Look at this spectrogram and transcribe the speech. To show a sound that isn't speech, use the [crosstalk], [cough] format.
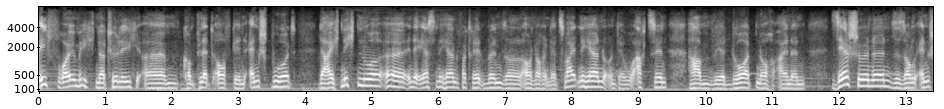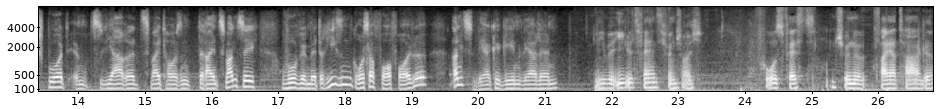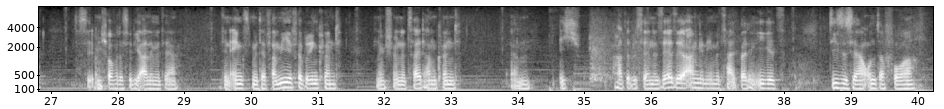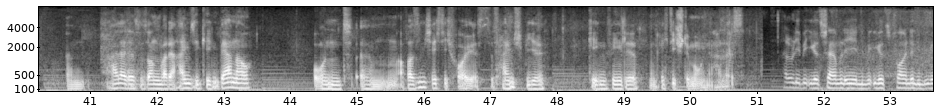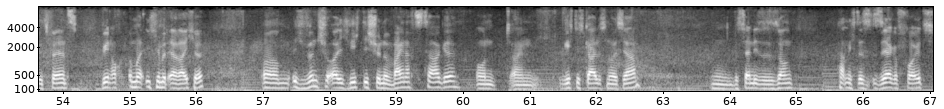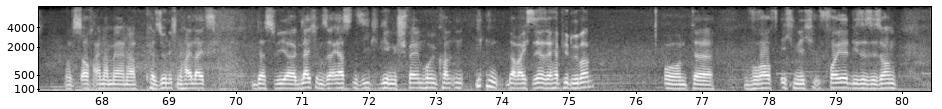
Ich freue mich natürlich ähm, komplett auf den Endspurt, da ich nicht nur äh, in der ersten Herren vertreten bin, sondern auch noch in der zweiten Herren und der U18 haben wir dort noch einen sehr schönen Saisonendspurt im Jahre 2023, wo wir mit riesengroßer Vorfreude ans Werke gehen werden. Liebe Eagles-Fans, ich wünsche euch frohes Fest und schöne Feiertage. Und ich hoffe, dass ihr die alle mit, der, mit den Ängsten, mit der Familie verbringen könnt, eine schöne Zeit haben könnt. Ähm, ich hatte bisher eine sehr, sehr angenehme Zeit bei den Eagles. Dieses Jahr und davor. Ähm, Highlight der Saison war der Heimsieg gegen Bernau. Und ähm, auf was ich mich richtig freue, ist das Heimspiel gegen Wedel, wenn richtig Stimmung in der Halle ist. Hallo liebe Eagles Family, liebe Eagles Freunde, liebe Eagles Fans, wen auch immer ich hiermit erreiche. Ähm, ich wünsche euch richtig schöne Weihnachtstage und ein richtig geiles neues Jahr. Hm, bisher in dieser Saison hat mich das sehr gefreut und ist auch einer meiner persönlichen Highlights, dass wir gleich unseren ersten Sieg gegen Schwelm holen konnten. [clears throat] da war ich sehr, sehr happy drüber. Und äh, worauf ich mich freue diese Saison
